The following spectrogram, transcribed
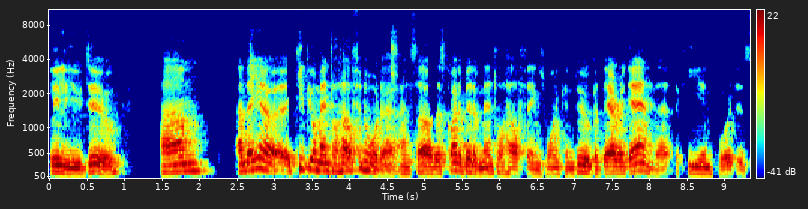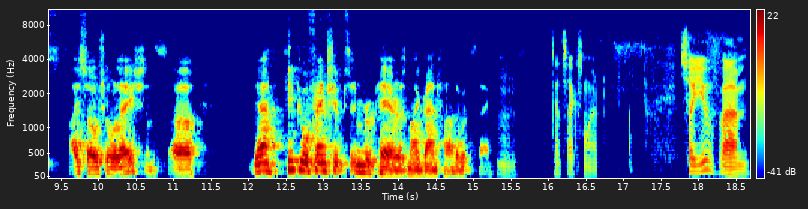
clearly you do. Um, and then, you know, keep your mental health in order. And so there's quite a bit of mental health things one can do. But there again, the, the key input is high social relations. So, yeah, keep your friendships in repair, as my grandfather would say. Mm, that's excellent. So you've um,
